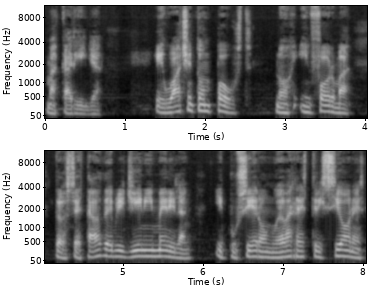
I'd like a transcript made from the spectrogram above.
mascarilla. El Washington Post nos informa que los estados de Virginia y Maryland impusieron nuevas restricciones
